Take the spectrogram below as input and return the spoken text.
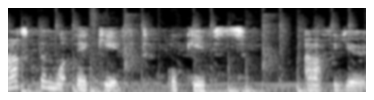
Ask them what their gift or gifts are for you.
